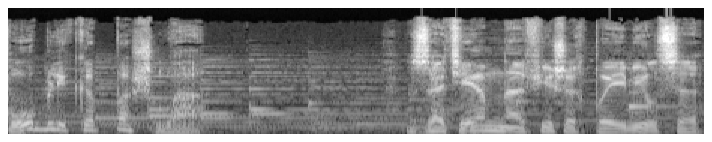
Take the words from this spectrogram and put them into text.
Публика пошла. Затем на афишах появился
